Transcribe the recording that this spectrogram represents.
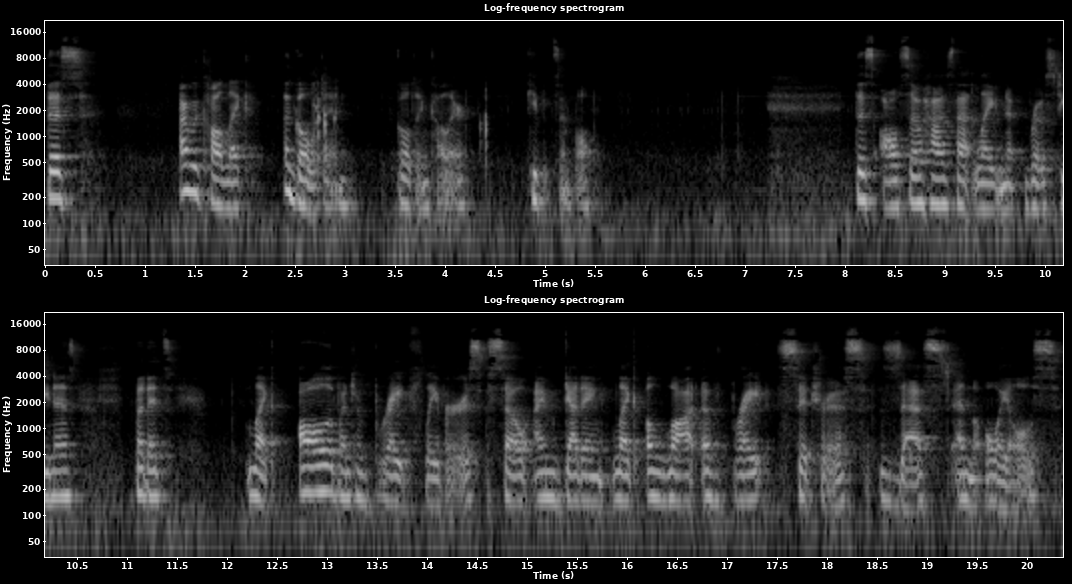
This, I would call like a golden, golden color. Keep it simple. This also has that light roastiness, but it's like all a bunch of bright flavors. So I'm getting like a lot of bright citrus zest and the oils.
